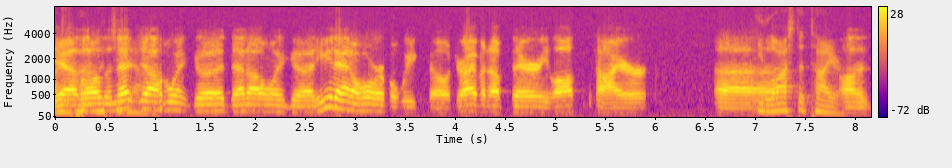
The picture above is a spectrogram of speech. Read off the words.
I Yeah, won't no, the net down. job went good. That all went good. He'd had a horrible week though. Driving up there, he lost a tire. Uh, He lost a tire. on.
